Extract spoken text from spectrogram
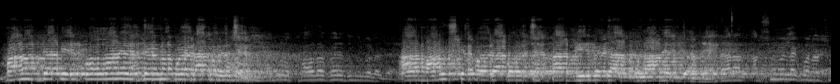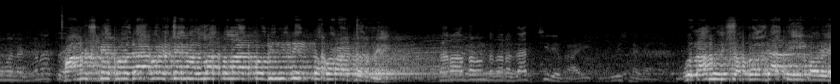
মানব জাতির কল্যাণের জন্য পয়দা করেছেন। আর মানুষকে পয়দা করেছেন তার নির্বেজাল গোলামের জন্য। মানুষকে পয়দা করেছেন আল্লাহ তালার প্রতিনিধিত্ব করার জন্য। তারা আধা ঘণ্টা তারা যাচ্ছি রে ভাই সকল জাতি করে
